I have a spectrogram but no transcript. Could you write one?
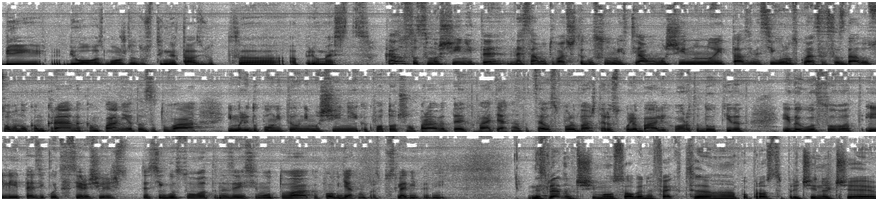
би било възможно да достигне тази от април месец. Казва с машините, не само това, че ще гласуваме изцяло машинно, но и тази несигурност, която се създаде, особено към края на кампанията, за това има ли допълнителни машини, какво точно правят те, каква е тяхната цел. Според вас ще разколеба ли хората да отидат и да гласуват или тези, които са си решили, ще си гласуват, независимо от това какво видяхме през последните дни? Не смятам, че ще има особен ефект, по проста причина, че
